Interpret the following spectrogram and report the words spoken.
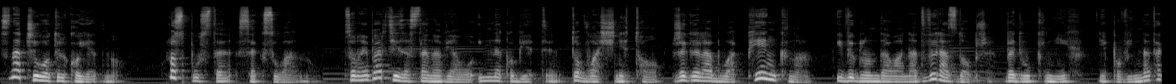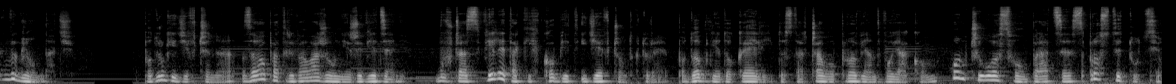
znaczyło tylko jedno rozpustę seksualną. Co najbardziej zastanawiało inne kobiety, to właśnie to, że Gela była piękna i wyglądała nad wyraz dobrze. Według nich nie powinna tak wyglądać. Po drugie, dziewczyna zaopatrywała żołnierzy w jedzenie. Wówczas wiele takich kobiet i dziewcząt, które podobnie do Geli dostarczało prowiant wojakom, łączyło swą pracę z prostytucją.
